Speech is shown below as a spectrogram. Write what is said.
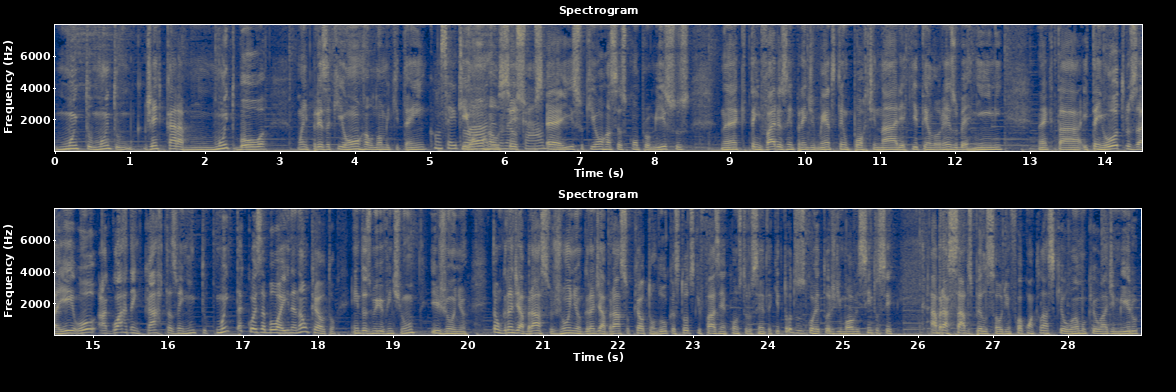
muito, muito, gente, cara, muito boa. Uma empresa que honra o nome que tem, que honra os seus, mercado. é isso, que honra seus compromissos, né? Que tem vários empreendimentos, tem o Portinari aqui, tem o Lorenzo Bernini, né? Que tá e tem outros aí. Ou aguardem cartas, vem muito, muita coisa boa aí, né? Não, Kelton, em 2021 e Júnior. Então, grande abraço, Júnior, grande abraço, Kelton Lucas, todos que fazem a Constru Center aqui, todos os corretores de imóveis, sintam-se abraçados pelo Saúde em Foco, uma classe que eu amo, que eu admiro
